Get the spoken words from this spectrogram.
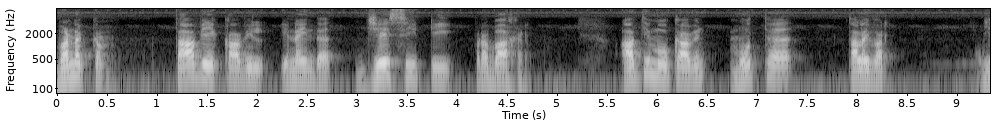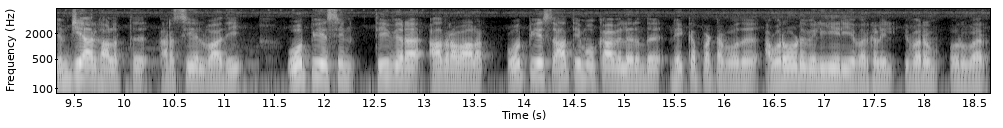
வணக்கம். தாவேக்காவில் இணைந்த ஜேசிடி பிரபாகர். அதிமுகவின் மூத்த தலைவர் எம்ஜிஆர் காலத்து அரசியல்வாதி ஓபிஎஸ்ஸின் தீவிர ஆதரவாளர் ஓபிஎஸ் அதிமுகவிலிருந்து நீக்கப்பட்ட போது அவரோடு வெளியேறியவர்களில் இவரும் ஒருவர்.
